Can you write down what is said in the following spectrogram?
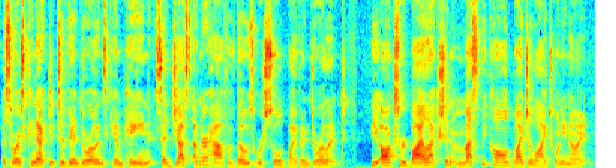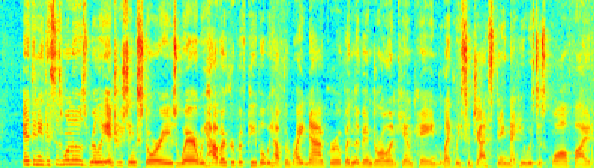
A source connected to Van Dorland's campaign said just under half of those were sold by Van Dorland. The Oxford by election must be called by July 29. Anthony, this is one of those really interesting stories where we have a group of people, we have the Right Now group and the Van Dorland campaign likely suggesting that he was disqualified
